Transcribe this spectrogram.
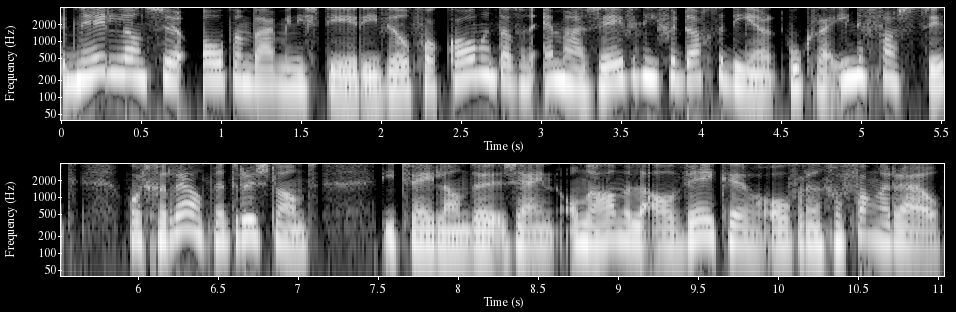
Het Nederlandse Openbaar Ministerie wil voorkomen dat een MH17-verdachte die in Oekraïne vastzit, wordt geruild met Rusland. Die twee landen zijn onderhandelen al weken over een gevangenruil.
